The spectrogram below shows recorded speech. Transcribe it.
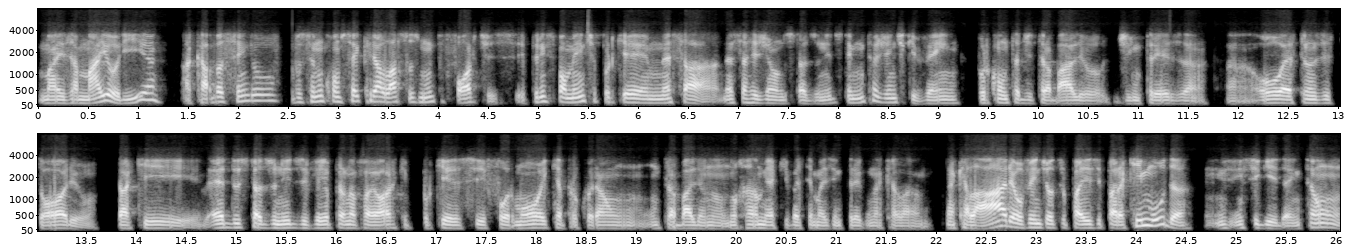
mas a maioria acaba sendo você não consegue criar laços muito fortes e principalmente porque nessa nessa região dos Estados Unidos tem muita gente que vem por conta de trabalho de empresa uh, ou é transitório tá aqui é dos Estados Unidos e veio para Nova York porque se formou e quer procurar um, um trabalho no, no ramo e aqui vai ter mais emprego naquela naquela área ou vem de outro país e para. Aqui muda em, em, seguida? Então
